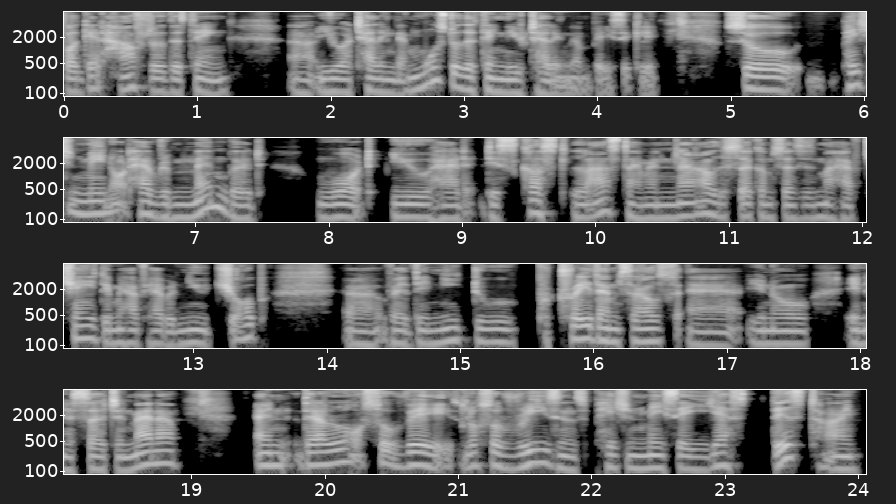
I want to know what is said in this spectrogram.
forget half of the thing uh, you are telling them most of the thing you're telling them basically. So patient may not have remembered what you had discussed last time and now the circumstances might have changed. They may have to have a new job uh, where they need to portray themselves uh, you know in a certain manner. And there are lots of ways lots of reasons patient may say yes this time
